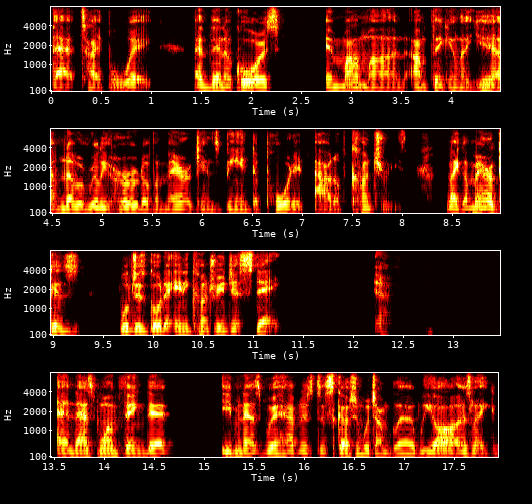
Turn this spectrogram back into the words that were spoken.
that type of way? And then, of course, in my mind, I'm thinking like, yeah, I've never really heard of Americans being deported out of countries. Like Americans will just go to any country and just stay. Yeah. And that's one thing that even as we're having this discussion, which I'm glad we are, it's like,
